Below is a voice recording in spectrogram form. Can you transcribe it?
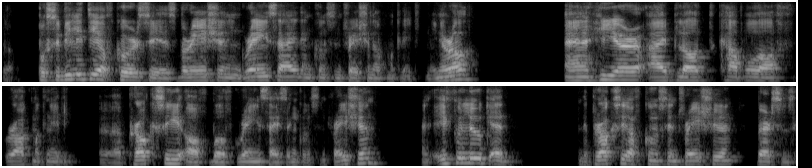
So possibility, of course, is variation in grain size and concentration of magnetic mineral. And here I plot a couple of rock magnetic uh, proxy of both grain size and concentration. If we look at the proxy of concentration versus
